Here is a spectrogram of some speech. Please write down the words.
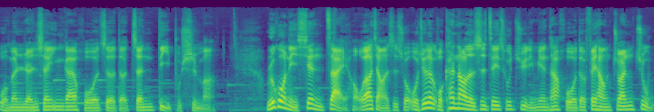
我们人生应该活着的真谛，不是吗？如果你现在哈，我要讲的是说，我觉得我看到的是这一出剧里面，他活得非常专注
